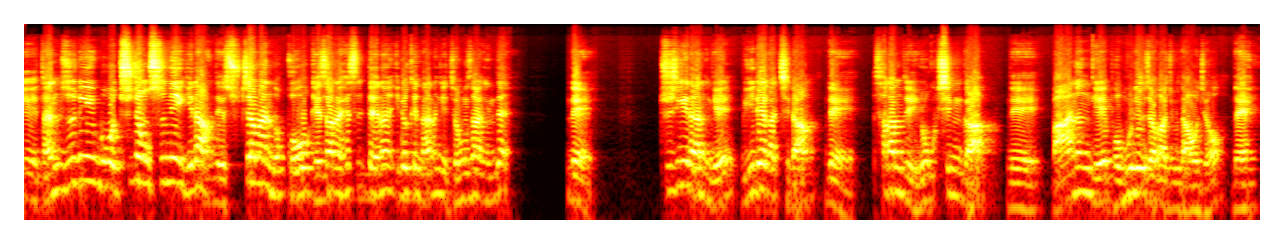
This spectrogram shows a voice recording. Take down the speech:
예, 단순히 뭐 추정 순이익이랑 네, 숫자만 놓고 계산을 했을 때는 이렇게 나는 게 정상인데, 네, 주식이라는 게 미래 가치랑 네, 사람들의 욕심과 네, 많은 게 버무려져 가지고 나오죠. 네.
